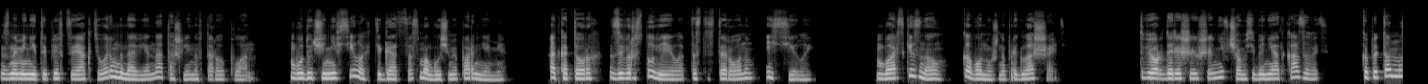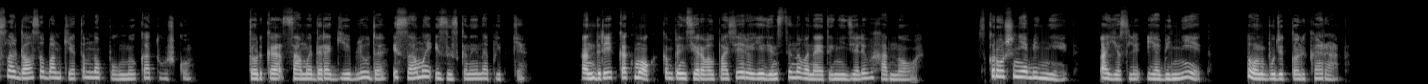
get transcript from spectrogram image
Знаменитые певцы и актеры мгновенно отошли на второй план, будучи не в силах тягаться с могучими парнями, от которых за версту веяло тестостероном и силой. Барский знал, кого нужно приглашать. Твердо решивший ни в чем себе не отказывать, Капитан наслаждался банкетом на полную катушку. Только самые дорогие блюда и самые изысканные напитки. Андрей как мог компенсировал потерю единственного на этой неделе выходного. Скрудж не обеднеет, а если и обеднеет, то он будет только рад.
